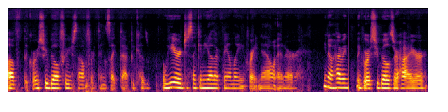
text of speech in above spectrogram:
of the grocery bill for yourself or things like that because we are just like any other family right now and are you know having the grocery bills are higher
